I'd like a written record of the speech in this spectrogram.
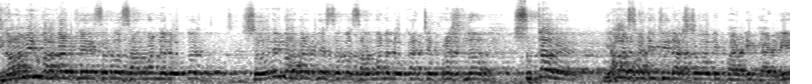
ग्रामीण भागातले सर्वसामान्य लोक शहरी भागातले सर्वसामान्य लोकांचे प्रश्न सुटावे. यासाठी जी राष्ट्रवादी पार्टी काढली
